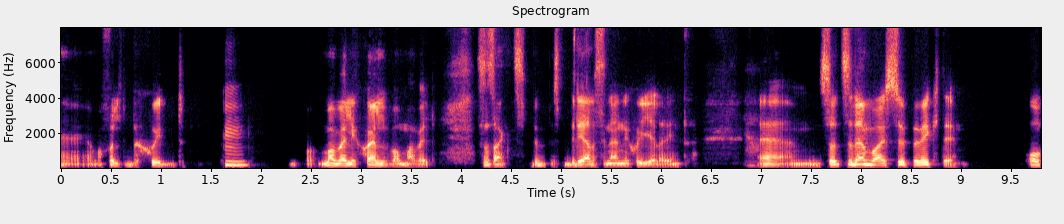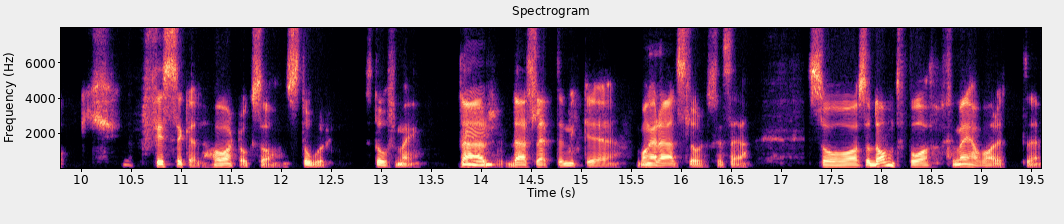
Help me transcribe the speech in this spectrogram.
Eh, man får lite beskydd Mm. Man väljer själv om man vill som sagt dela sin energi eller inte. Um, så, så den var superviktig. Och physical har varit också stor, stor för mig. Där, mm. där släppte mycket, många rädslor. Ska jag säga. Så, så de två för mig har varit eh,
